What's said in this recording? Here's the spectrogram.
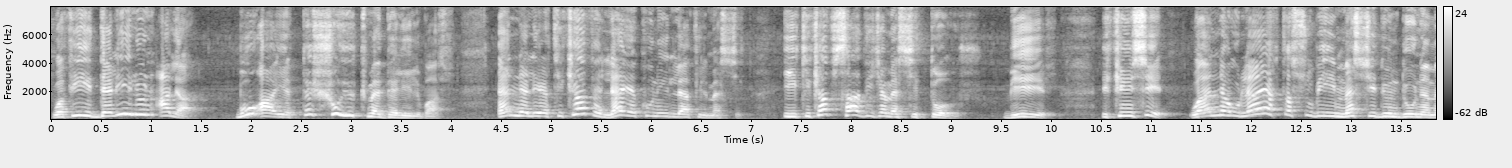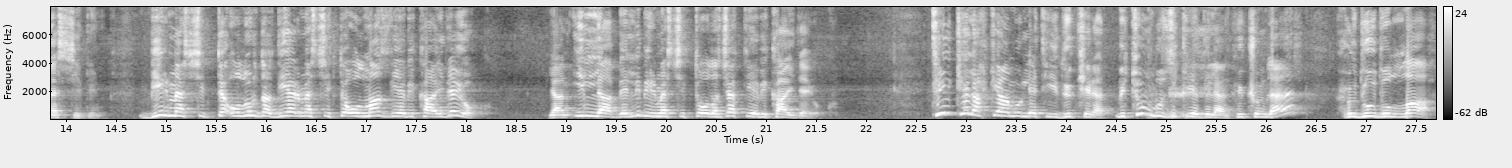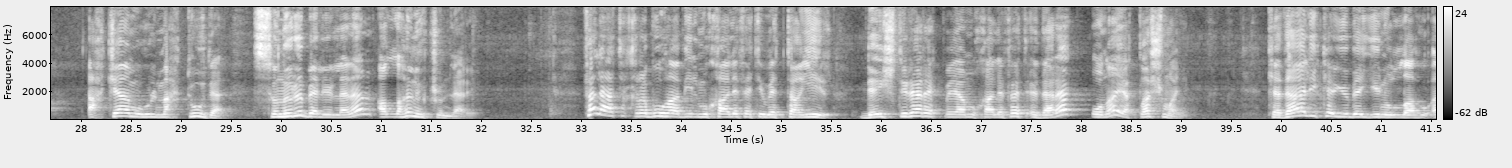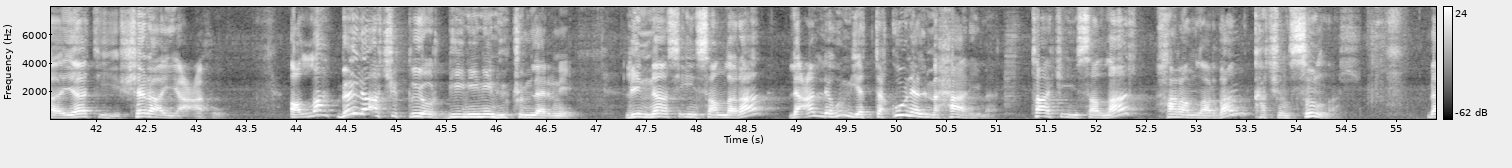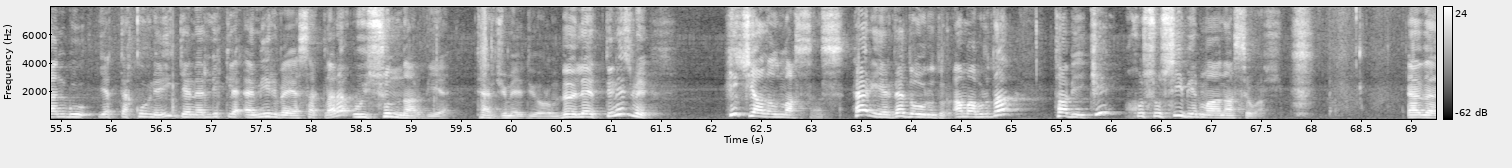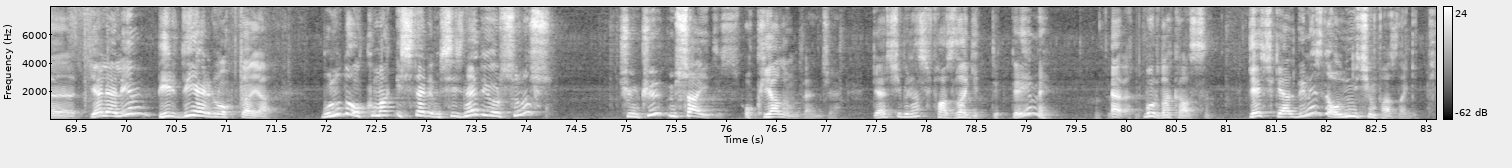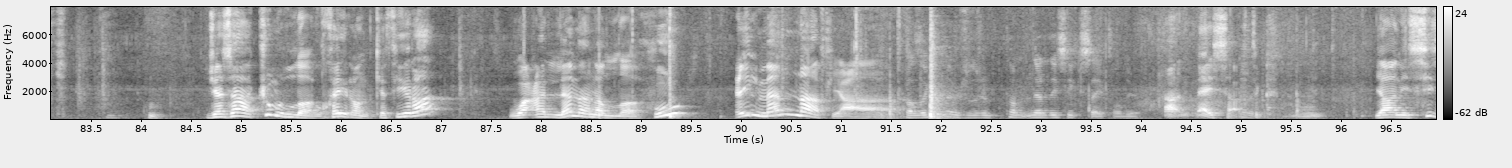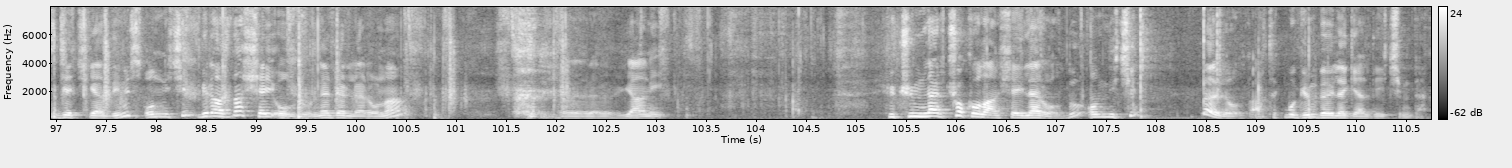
Ve fi delilun ala. Bu ayette şu hükme delil var. Ennel itikafe la yekunu illa fil mescid. İtikaf sadece mescitte olur. Bir. İkincisi ve ennehu la yahtassu bihi mescidun dune mescidin. Bir mescitte olur da diğer mescitte olmaz diye bir kaide yok. Yani illa belli bir mescitte olacak diye bir kaide yok. Tilkel ahkamu leti zükiret. Bütün bu zikredilen hükümler hududullah, ahkamuhul mahdude. Sınırı belirlenen Allah'ın hükümleri. فَلَا تَقْرَبُوهَا بِالْمُخَالَفَةِ وَالتَّغْيِيرِ Değiştirerek veya muhalefet ederek ona yaklaşmayın. كَذَٰلِكَ يُبَيِّنُ اللّٰهُ آيَاتِهِ شَرَائِعَهُ Allah böyle açıklıyor dininin hükümlerini. Linnâsi insanlara leallehum yettekûnel mehârime. Ta ki insanlar haramlardan kaçınsınlar. Ben bu yettekûneyi genellikle emir ve yasaklara uysunlar diye tercüme ediyorum. Böyle ettiniz mi Hiç yanılmazsınız. Her yerde doğrudur. Ama burada tabii ki hususi bir manası var. Evet, gelelim bir diğer noktaya. Bunu da okumak isterim. Siz ne diyorsunuz? Çünkü müsaitiz. Okuyalım bence. Gerçi biraz fazla gittik değil mi? Evet, burada kalsın. Geç geldiniz de onun için fazla gittik. Cezakumullahu hayran kesira ve allemenallahu ilmen nafi'a. Fazla gitmemişiz hocam. Tam neredeyse iki sayfa oluyor. Ha, neyse artık. Yani siz geç geldiniz. Onun için biraz da şey oldu. Ne derler ona? Ee, yani hükümler çok olan şeyler oldu. Onun için böyle oldu. Artık bugün böyle geldi içimden.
